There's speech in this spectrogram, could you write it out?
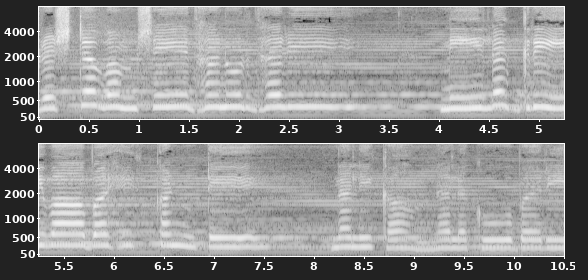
पृष्ठवंशे धनुर्धरी नीलग्रीवा बहिः कण्ठे नलिकां नलकूबरी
